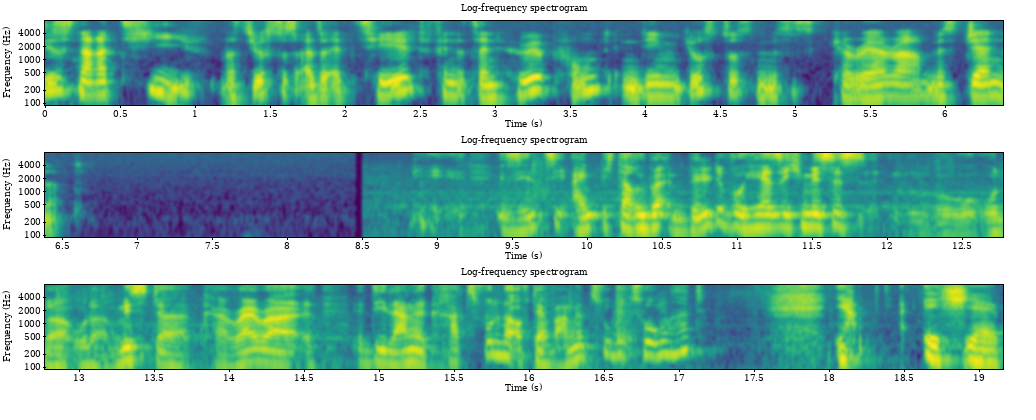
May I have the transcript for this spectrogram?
Dieses Narrativ, was Justus also erzählt, findet seinen Höhepunkt, indem Justus Mrs. Carrera misgendert. Sind Sie eigentlich darüber im Bilde, woher sich Mrs. oder, oder Mr. Carrera die lange Kratzwunde auf der Wange zugezogen hat? Ja, ich, äh,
